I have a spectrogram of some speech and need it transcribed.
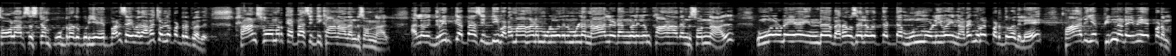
சோலார் சிஸ்டம் பூட்டுறதுக்குரிய ஏற்பாடு செய்வதாக சொல்லப்பட்டிருக்கிறது. டிரான்ஸ்ஃபார்மர் கெப்பாசிட்டி காணாது என்று சொன்னால் அல்லது கிரிப் கெப்பாசிட்டி வடமாகாணம் முழுவதிலும் உள்ள நாலு இடங்களிலும் காணாது என்று சொன்னால் உங்களுடைய இந்த வரவு செலவு திட்ட முன்மொழிவை நடைமுறைப்படுத்துவதிலே பாரிய பின்னடைவு ஏற்படும்.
